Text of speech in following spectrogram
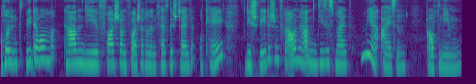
Und wiederum haben die Forscher und Forscherinnen festgestellt, okay, die schwedischen Frauen haben dieses Mal mehr Eisen aufnehmen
